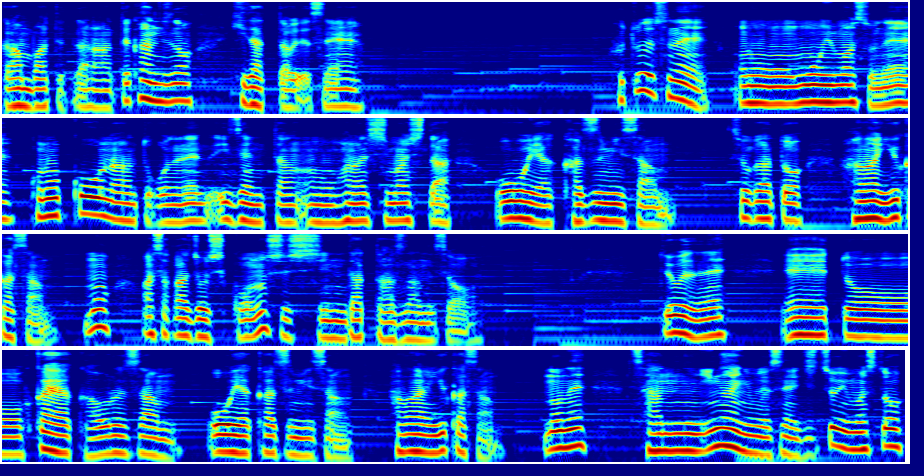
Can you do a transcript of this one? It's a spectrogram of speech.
頑張ってたなって感じの日だったわけですね。ふとですね、あの思いますとね、このコーナーのところでね、以前たお話ししました大谷和美さん、それからあと、羽賀由香さんも朝霞女子校の出身だったはずなんですよ。というわけでね、えっ、ー、と、深谷薫さん、大谷和美さん、羽賀由香さんのね、3人以外にもですね、実を言いますと、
